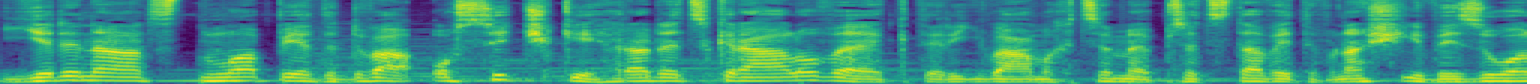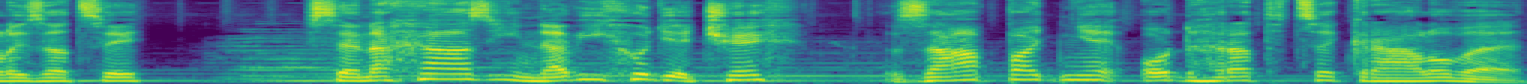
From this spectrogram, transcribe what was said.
11052 Osičky Hradec Králové, který vám chceme představit v naší vizualizaci, se nachází na východě Čech západně od Hradce Králové.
